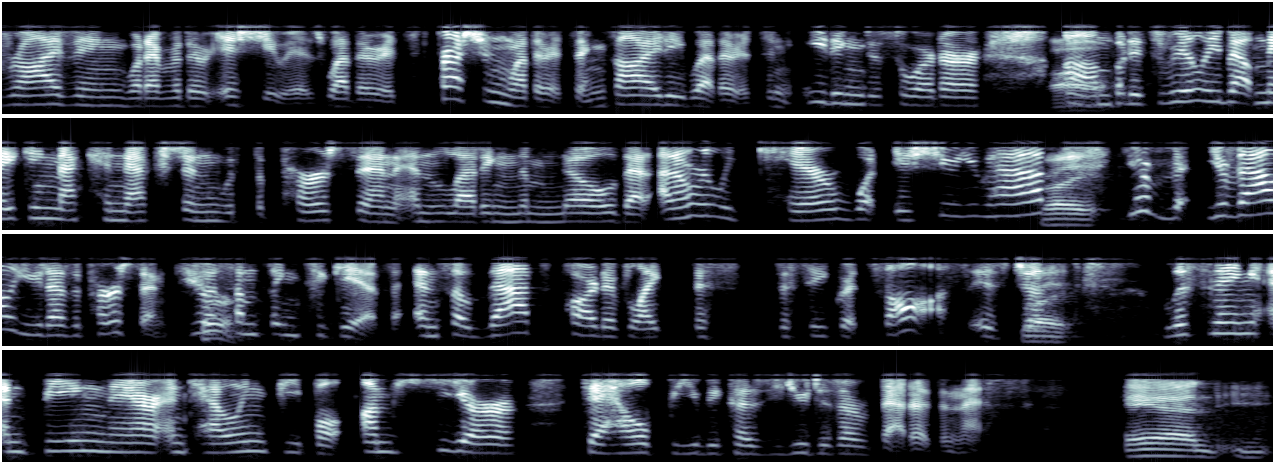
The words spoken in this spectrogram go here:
driving whatever their issue is, whether it's depression, whether it's anxiety, whether it's an eating disorder. Wow. Um, but it's really about making that connection with the person and letting them know that I don't really care what issue you have. right. You're you're valued as a person. You Sure. have something to give, and so that's part of like this the secret sauce is just Right. listening and being there and telling people I'm here to help you because you deserve better than this. And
